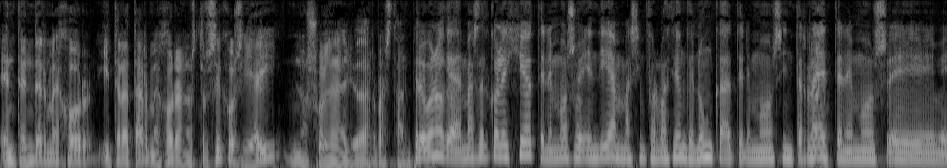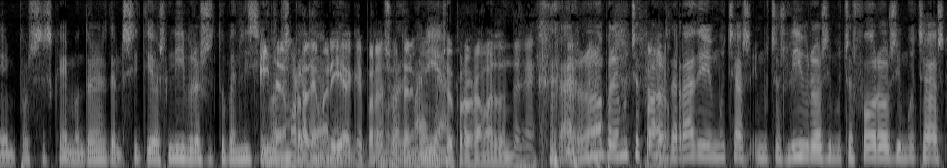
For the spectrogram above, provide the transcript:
entender mejor y tratar mejor a nuestros hijos y ahí nos suelen ayudar bastante. Pero bueno, que además del colegio tenemos hoy en día más información que nunca. Tenemos internet, tenemos eh, pues es que montones de sitios, libros estupendísimos. Y tenemos Radio María, que para eso tenemos muchos programas donde... Claro, no, no, pero hay muchos programas de radio y, muchas, y muchos libros y muchos foros y muchos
